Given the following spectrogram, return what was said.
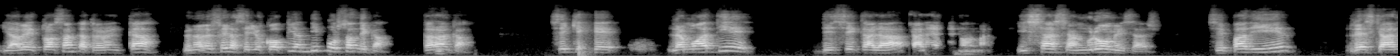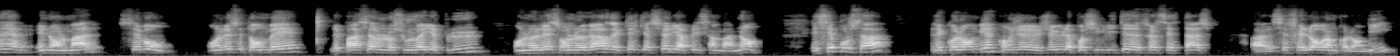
il y avait 380 cas, on avait fait la célioscopie en 10% des cas, 40 cas. C'est que la moitié de ces cas-là, le scanner est normal. Et ça, c'est un gros message. C'est pas dire, le scanner est normal, c'est bon. On laisse tomber, les patients ne le surveillent plus, on le laisse, on le garde quelques heures et après il s'en va. Non, et c'est pour ça, les Colombiens, quand j'ai eu la possibilité de faire ces tâches, euh, ces fellows en Colombie,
